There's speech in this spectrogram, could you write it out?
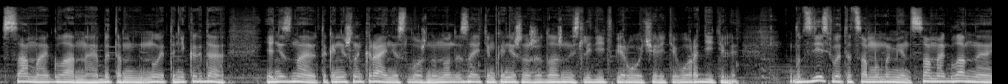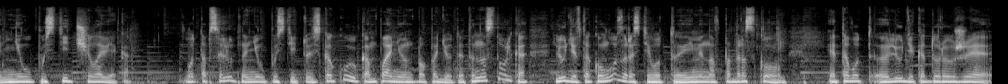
самое главное, об этом, ну, это никогда, я не знаю, это, конечно, крайне сложно, но за этим, конечно же, должны следить в первую очередь его родители. Вот здесь, в этот самый момент, самое главное не упустить человека вот абсолютно не упустить. То есть, какую компанию он попадет. Это настолько люди в таком возрасте, вот э, именно в подростковом, это вот э, люди, которые уже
